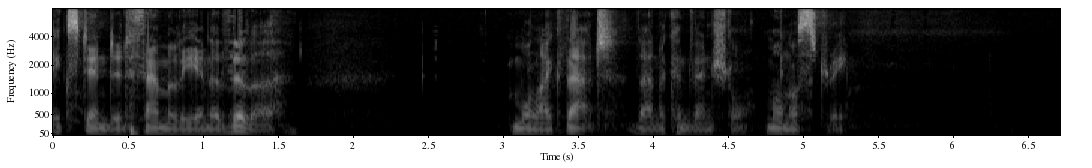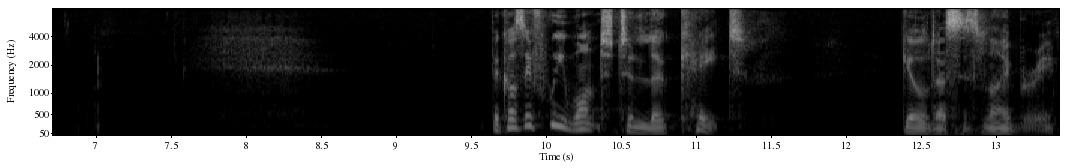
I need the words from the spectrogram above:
extended family in a villa, more like that than a conventional monastery. Because if we want to locate Gildas's library,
